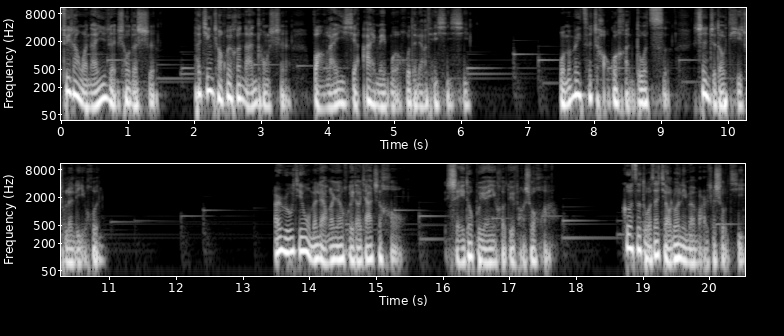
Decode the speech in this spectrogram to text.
最让我难以忍受的是，他经常会和男同事往来一些暧昧模糊的聊天信息。我们为此吵过很多次，甚至都提出了离婚。而如今，我们两个人回到家之后，谁都不愿意和对方说话，各自躲在角落里面玩着手机。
